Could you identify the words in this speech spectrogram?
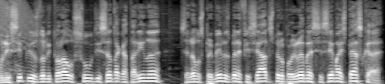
Municípios do litoral sul de Santa Catarina serão os primeiros beneficiados pelo programa SC Mais Pesca.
